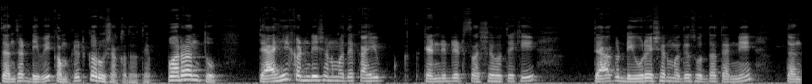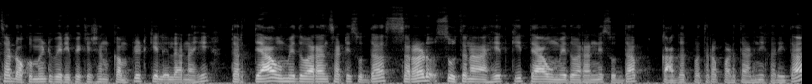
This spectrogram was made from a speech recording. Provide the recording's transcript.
त्यांचा डी व्ही कंप्लीट करू शकत होते. परंतु त्याही कंडिशनमध्ये काही कॅन्डिडेट्स असे होते की त्या ड्युरेशनमध्ये सुद्धा त्यांनी त्यांचा डॉक्युमेंट व्हेरिफिकेशन कंप्लीट केलेला नाही तर त्या उमेदवारांसाठी सुद्धा सरळ सूचना आहेत की त्या उमेदवारांनी सुद्धा कागदपत्र पडताळणीकरिता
